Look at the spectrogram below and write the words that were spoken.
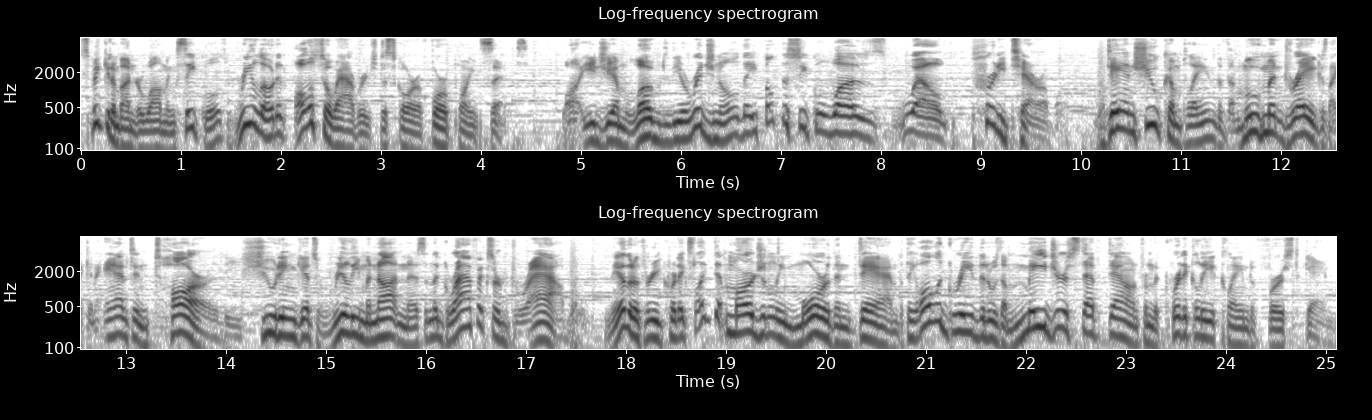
Speaking of underwhelming sequels, Reloaded also averaged a score of 4.6. While EGM loved the original, they felt the sequel was, well, pretty terrible. Dan Hsu complained that the movement drags like an ant in tar, the shooting gets really monotonous, and the graphics are drab. The other three critics liked it marginally more than Dan, but they all agreed that it was a major step down from the critically acclaimed first game.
